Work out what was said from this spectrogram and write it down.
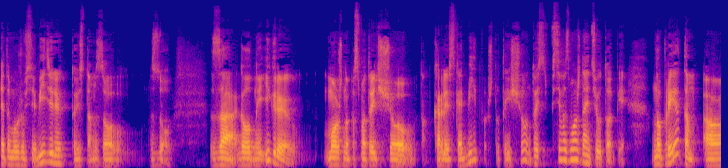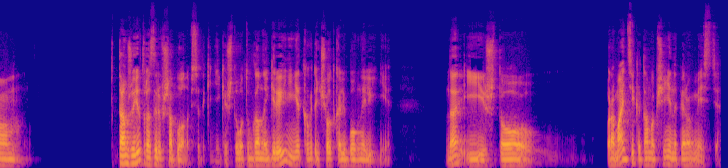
Это мы уже все видели, то есть там зо, зо. За голодные игры можно посмотреть еще там, Королевская битва, что-то еще, ну, то есть всевозможные антиутопии. Но при этом там же идет разрыв шаблона все-таки некий, что вот у главной героини нет какой-то четкой любовной линии, да, и что романтика там вообще не на первом месте.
